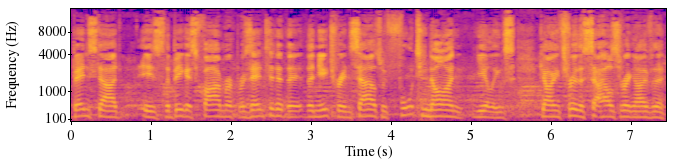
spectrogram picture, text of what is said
Benstud is the biggest farm represented at the, the Nutrien sales with 49 yearlings going through the sales ring over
